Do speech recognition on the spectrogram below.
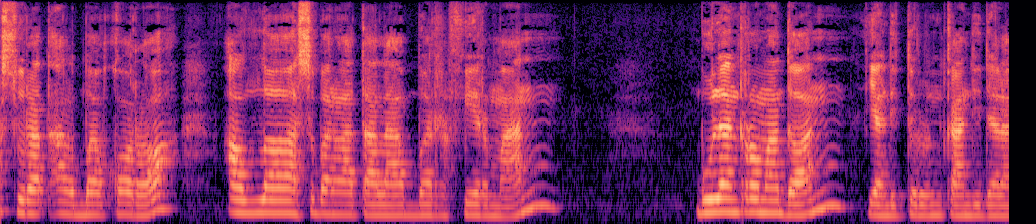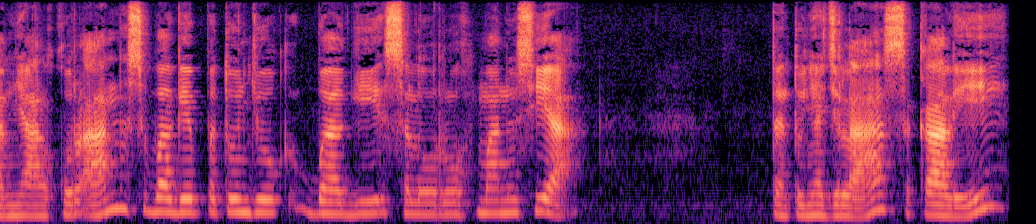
surat Al-Baqarah, Allah Subhanahu wa taala berfirman, bulan Ramadan yang diturunkan di dalamnya Al-Qur'an sebagai petunjuk bagi seluruh manusia. Tentunya jelas sekali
